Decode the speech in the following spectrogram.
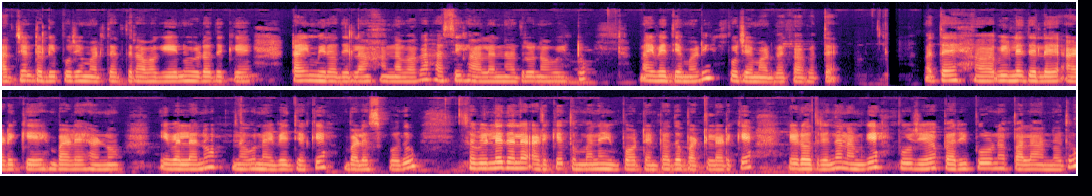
ಅರ್ಜೆಂಟಲ್ಲಿ ಪೂಜೆ ಮಾಡ್ತಾ ಇರ್ತೀರ, ಅವಾಗ ಏನೂ ಇಡೋದಕ್ಕೆ ಟೈಮ್ ಇರೋದಿಲ್ಲ ಅನ್ನೋವಾಗ ಹಸಿ ಹಾಲನ್ನಾದರೂ ನಾವು ಇಟ್ಟು ನೈವೇದ್ಯ ಮಾಡಿ ಪೂಜೆ ಮಾಡಬೇಕಾಗುತ್ತೆ. ಮತ್ತು ವೀಳ್ಯದೆಲೆ, ಅಡಿಕೆ, ಬಾಳೆಹಣ್ಣು ಇವೆಲ್ಲನೂ ನಾವು ನೈವೇದ್ಯಕ್ಕೆ ಬಳಸ್ಬೋದು. ಸೊ, ವೀಳ್ಯದೆಲೆ, ಅಡಿಕೆ ತುಂಬಾ ಇಂಪಾರ್ಟೆಂಟು. ಅದು ಬಟ್ಲಡಿಕೆ ಇಡೋದ್ರಿಂದ ನಮಗೆ ಪೂಜೆಯ ಪರಿಪೂರ್ಣ ಫಲ ಅನ್ನೋದು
